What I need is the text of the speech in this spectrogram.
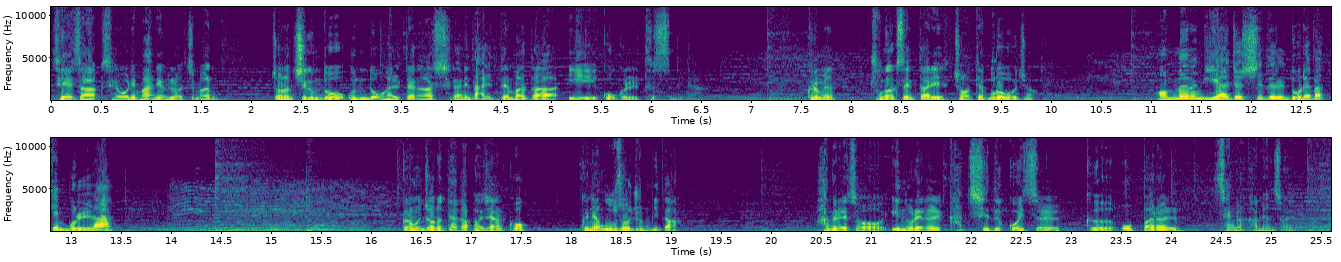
세사, 세월이 많이 흘렀지만 저는 지금도 운동할 때나 시간이 날 때마다 이 곡을 듣습니다. 그러면 중학생 딸이 저한테 물어보죠. 엄마는 이 아저씨들 노래밖에 몰라? 그러면 저는 대답하지 않고 그냥 웃어줍니다. 하늘에서 이 노래를 같이 듣고 있을 그 오빠를 생각하면서요.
